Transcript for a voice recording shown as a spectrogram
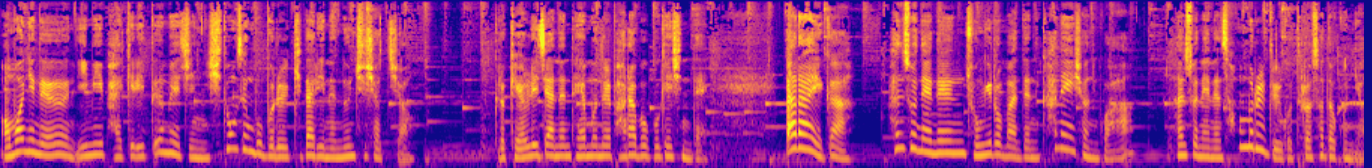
어머니는 이미 발길이 뜸해진 시동생 부부를 기다리는 눈치셨죠. 그렇게 열리지 않는 대문을 바라보고 계신데 딸아이가 한 손에는 종이로 만든 카네이션과 한 손에는 선물을 들고 들어서더군요.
